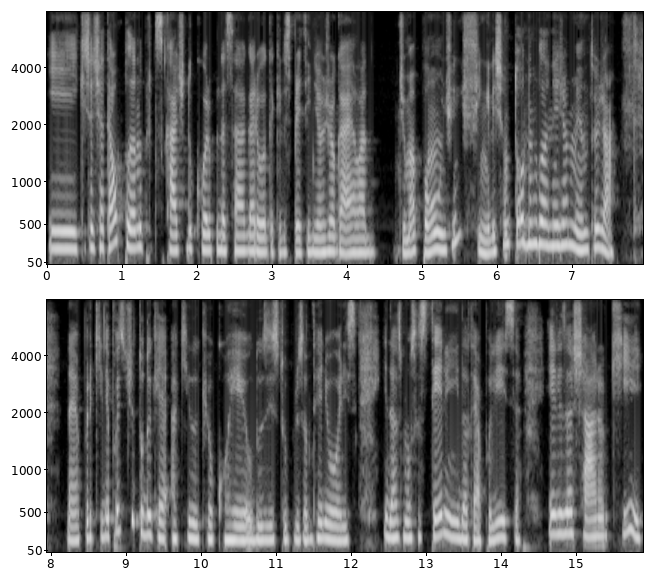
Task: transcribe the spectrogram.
e que já tinha até um plano para o descarte do corpo dessa garota, que eles pretendiam jogar ela de uma ponte, enfim, eles tinham todo um planejamento já, né? Porque depois de tudo que aquilo que ocorreu, dos estupros anteriores e das moças terem ido até a polícia, eles acharam que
